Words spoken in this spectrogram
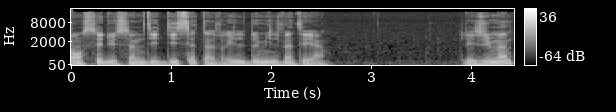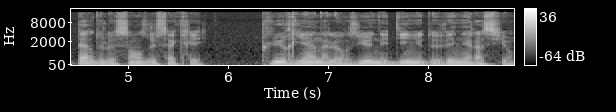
Pensée du samedi 17 avril 2021. Les humains perdent le sens du sacré. Plus rien à leurs yeux n'est digne de vénération.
